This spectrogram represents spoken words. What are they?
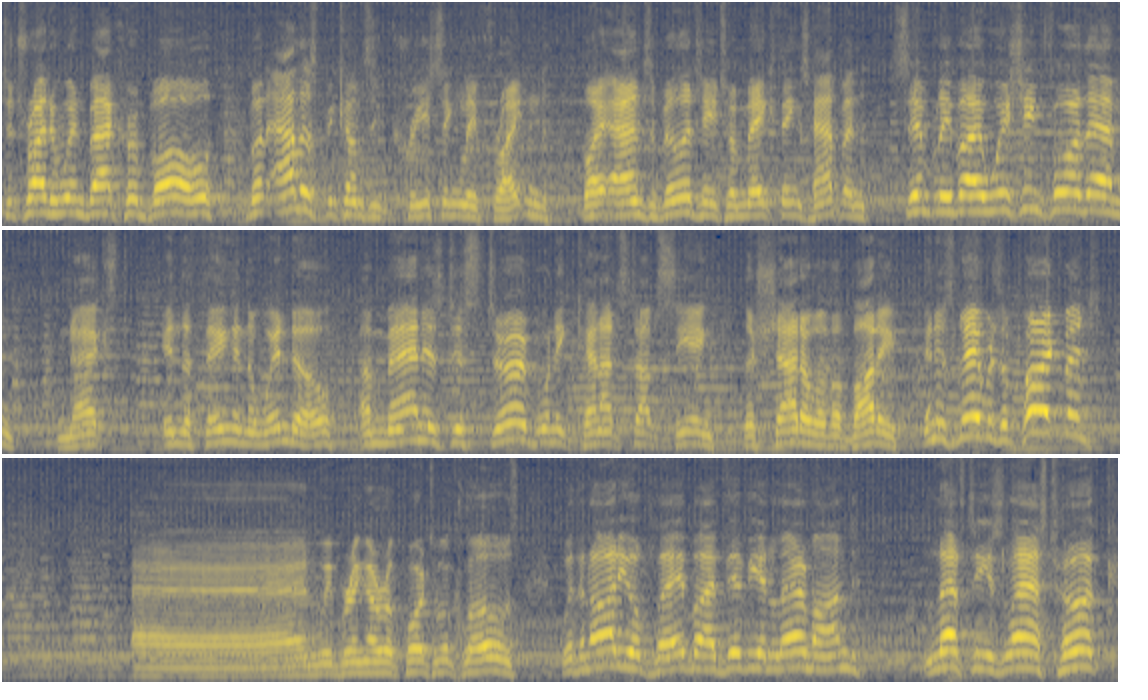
to try to win back her beau, but Alice becomes increasingly frightened by Anne's ability to make things happen simply by wishing for them. Next, in The Thing in the Window, a man is disturbed when he cannot stop seeing the shadow of a body in his neighbor's apartment. And we bring our report to a close with an audio play by Vivian Lermond, Lefty's Last Hook.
